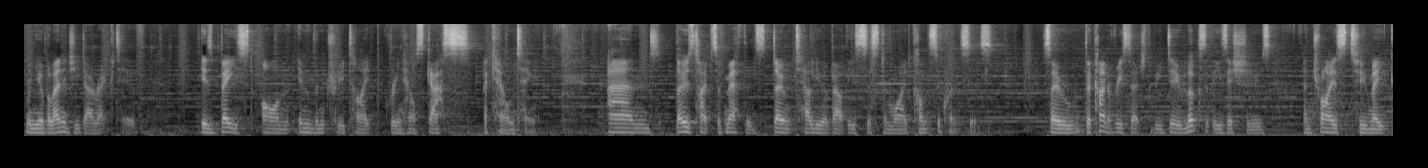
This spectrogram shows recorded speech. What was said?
Renewable Energy Directive is based on inventory type greenhouse gas accounting. And those types of methods don't tell you about these system-wide consequences. So the kind of research that we do looks at these issues and tries to make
